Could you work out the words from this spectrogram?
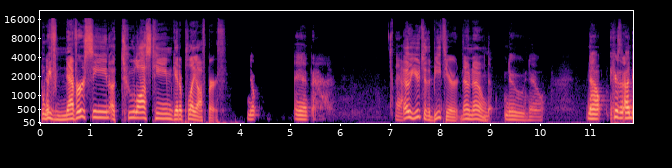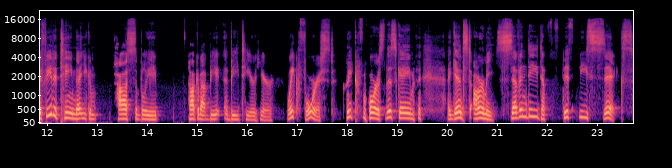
But Yep. we've never seen a two loss team get a playoff berth. Nope. And Oh, you to the B tier. No, no. No, no. Now, here's an undefeated team that you can possibly talk about B, a B tier here. Wake Forest. Wake Forest, this game against Army, 70 to 56.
